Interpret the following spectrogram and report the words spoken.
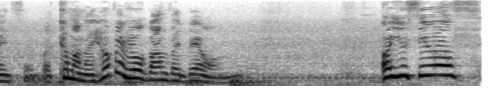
Right, so, but come on, I hope I roll Banzai Bill. Are you serious?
